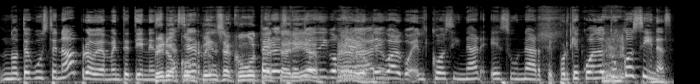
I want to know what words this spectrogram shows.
no te guste nada, pero obviamente tienes Pero que hacerlo. compensa con otra Pero es que tarea, yo digo, mira, yo te digo algo, el cocinar es un arte. Porque cuando tú cocinas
